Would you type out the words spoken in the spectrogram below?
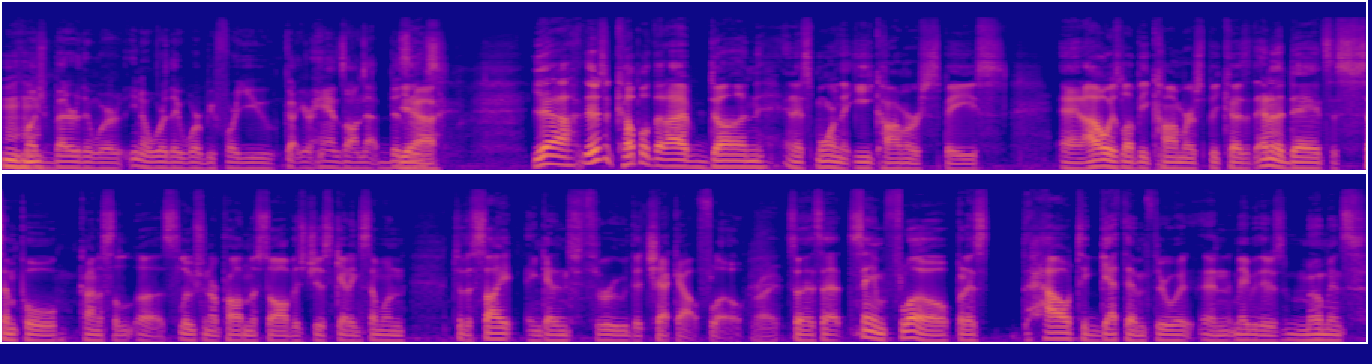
Mm-hmm. much better than where you know where they were before you got your hands on that business. Yeah. Yeah, there's a couple that I've done, and it's more in the e-commerce space. And I always love e-commerce because at the end of the day, it's a simple kind of uh, solution or problem to solve. Is just getting someone to the site and getting through the checkout flow. Right. So it's that same flow, but it's how to get them through it. And maybe there's moments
